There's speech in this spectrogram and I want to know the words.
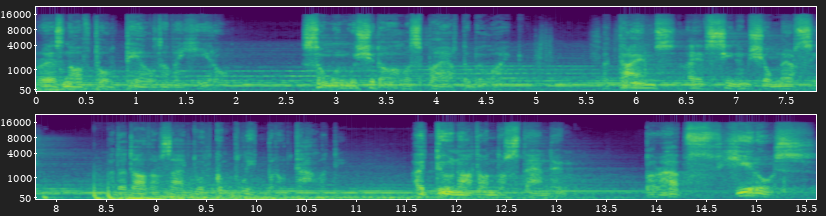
Reznov told tales of a hero. Someone we should all aspire to be like. At times, I have seen him show mercy, and at others act with complete brutality. I do not understand him. Perhaps heroes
